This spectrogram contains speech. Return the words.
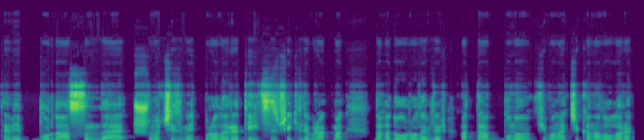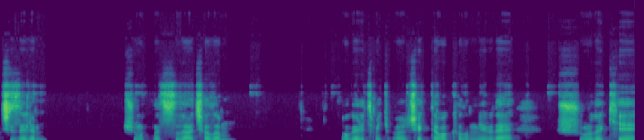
tabii burada aslında şunu çizmek, buraları teyitsiz bir şekilde bırakmak daha doğru olabilir. Hatta bunu Fibonacci kanalı olarak çizelim. Şu mıknatısı da açalım. Logaritmik ölçekte bakalım bir de. Şuradaki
